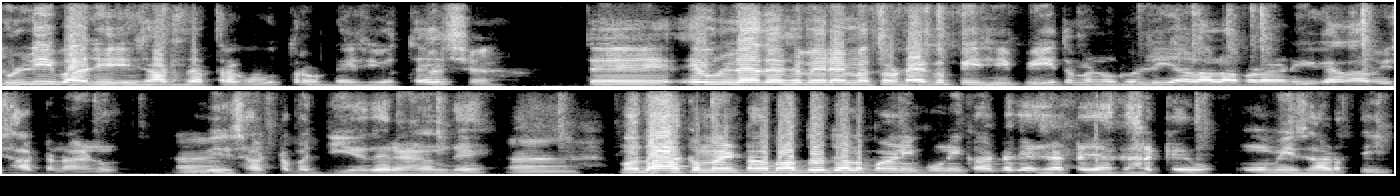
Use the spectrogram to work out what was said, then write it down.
ਖੁੱਲੀ ਬਾਜੀ ਸੀ 60 70 ਕਬੂਤਰ ਉੱਡੇ ਸੀ ਉੱਥੇ। ਅੱਛਾ। ਤੇ ਇਹ ਉੱਲੇ ਦੇ ਸਵੇਰੇ ਮੈਥੋਂ ਡੈਗ ਪੀ ਸੀ ਪੀ ਤੇ ਮੈਨੂੰ ਠੁੱਲੀ ਵਾਲਾ ਲਾਪੜਾ ਨਹੀਂ ਕਹਿੰਦਾ ਵੀ ਸੱਟ ਨਾ ਇਹਨੂੰ। ਵੀ ਸੱਟ ਵੱਜੀ ਇਹਦੇ ਰਹਿਣ ਦੇ। ਮੈਂ 10 ਮਿੰਟਾਂ ਬਾਅਦੋਂ ਚੱਲ ਪਾਣੀ ਪੂਣੀ ਕੱਢ ਕੇ ਸੈੱਟ ਜਾ ਕਰਕੇ ਉਹ ਉਵੇਂ ਸੜਤੀ।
